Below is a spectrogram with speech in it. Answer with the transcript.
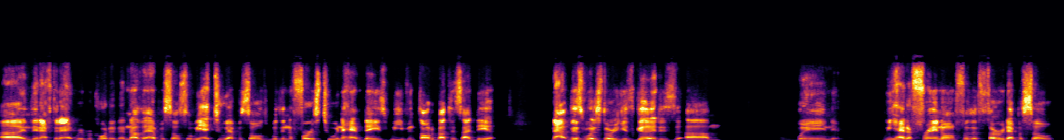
Uh, and then after that, we recorded another episode. So we had two episodes within the first two and a half days we even thought about this idea. Now, this is where the story gets good. Is um, when we had a friend on for the third episode,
